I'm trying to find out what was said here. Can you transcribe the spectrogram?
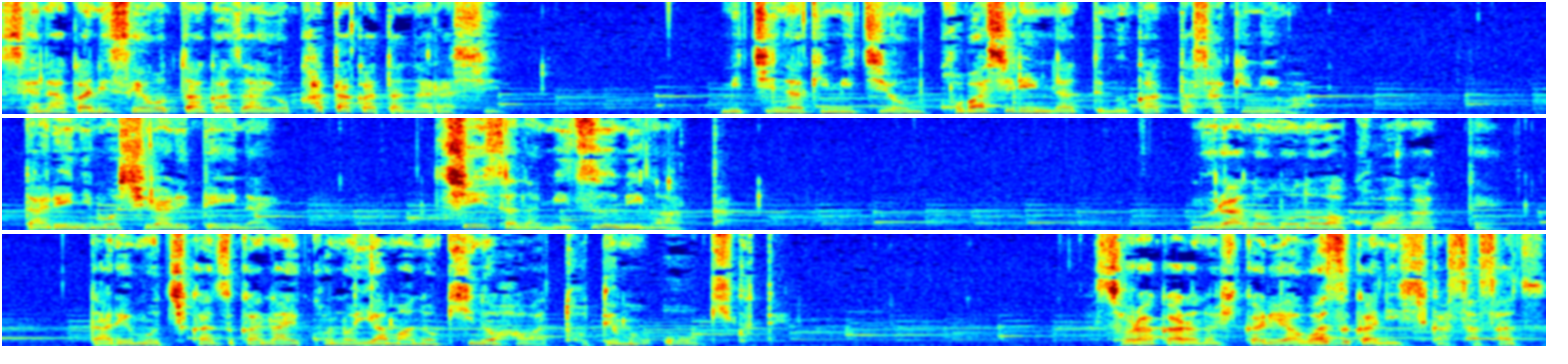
背中に背負った画材をカタカタ鳴らし道なき道を小走りになって向かった先には誰にも知られていない小さな湖があった。村の者は怖がって誰も近づかないこの山の木の葉はとても大きくて空からの光はわずかにしかささず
